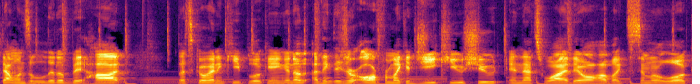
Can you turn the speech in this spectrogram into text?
that one's a little bit hot. Let's go ahead and keep looking. Another, I think these are all from like a GQ shoot, and that's why they all have like the similar look.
